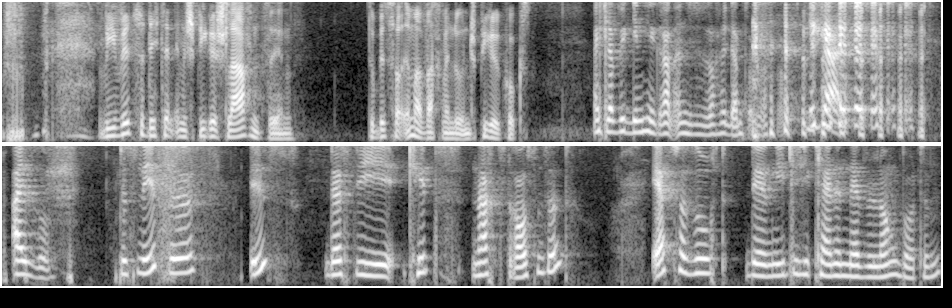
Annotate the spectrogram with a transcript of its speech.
Wie willst du dich denn im Spiegel schlafend sehen? Du bist doch immer wach, wenn du in den Spiegel guckst. Ich glaube, wir gehen hier gerade an diese Sache ganz anders ran. Egal. Also, das nächste ist, dass die Kids nachts draußen sind. Erst versucht der niedliche kleine Neville Longbottom,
